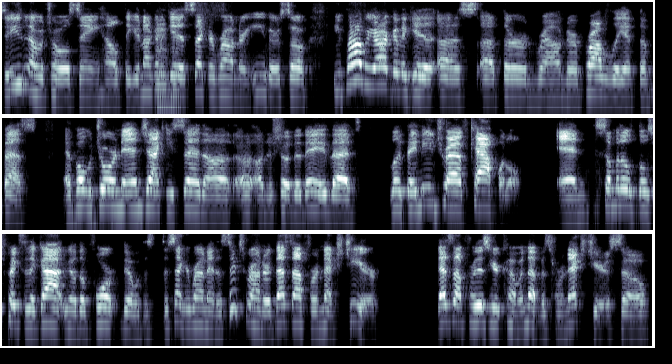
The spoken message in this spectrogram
he's having trouble staying healthy. You're not gonna Mhm. get a second rounder either, so you probably are gonna get a, a third rounder, probably at the best. And both Jordan and Jackie said uh, uh, on the show today that look, they need draft capital, and some of those those picks that they got, you know, the four, you know, the, the second round and the sixth rounder, that's not for next year. That's not for this year coming up. It's for next year. So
